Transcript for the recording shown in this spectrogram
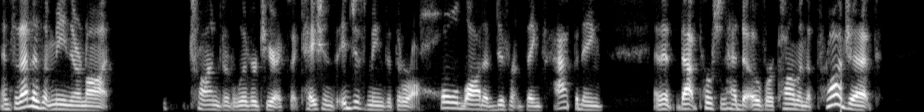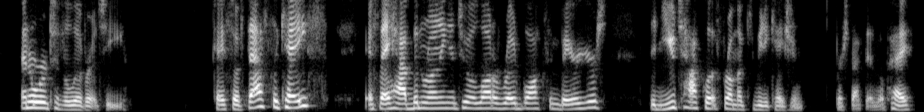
And so that doesn't mean they're not trying to deliver to your expectations. It just means that there were a whole lot of different things happening and that that person had to overcome in the project in order to deliver it to you. Okay, so if that's the case, if they have been running into a lot of roadblocks and barriers, then you tackle it from a communication perspective, okay?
